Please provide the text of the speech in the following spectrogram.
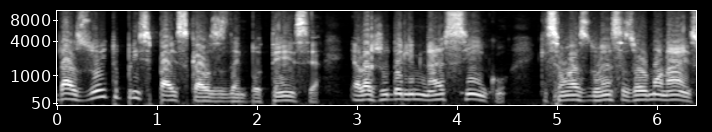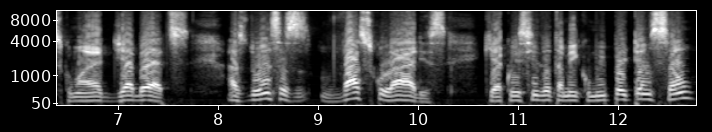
Das oito principais causas da impotência, ela ajuda a eliminar cinco, que são as doenças hormonais, como a diabetes, as doenças vasculares, que é conhecida também como hipertensão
